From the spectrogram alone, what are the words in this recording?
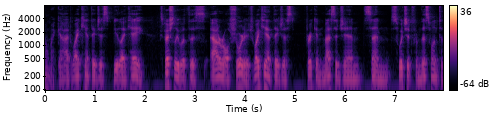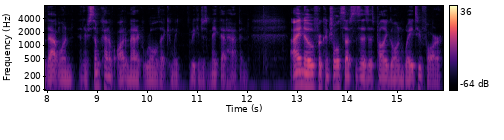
Oh my God, why can't they just be like, hey, especially with this Adderall shortage, why can't they just freaking message in, send, switch it from this one to that one, and there's some kind of automatic rule that can we we can just make that happen. I know for controlled substances it's probably going way too far,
